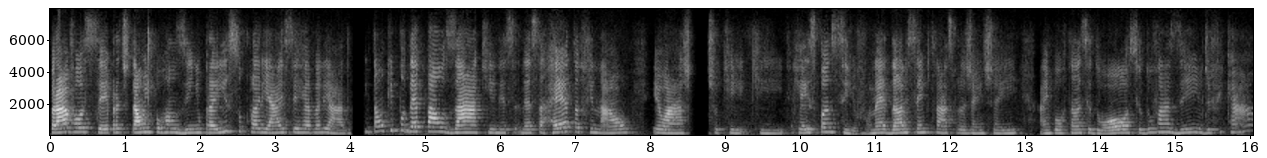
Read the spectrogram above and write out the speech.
para você, para te dar um empurrãozinho, para isso clarear e ser reavaliado. Então, o que puder pausar aqui nesse, nessa reta final, eu acho acho que, que, que é expansivo, né? Dani sempre traz para a gente aí a importância do ócio, do vazio, de ficar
